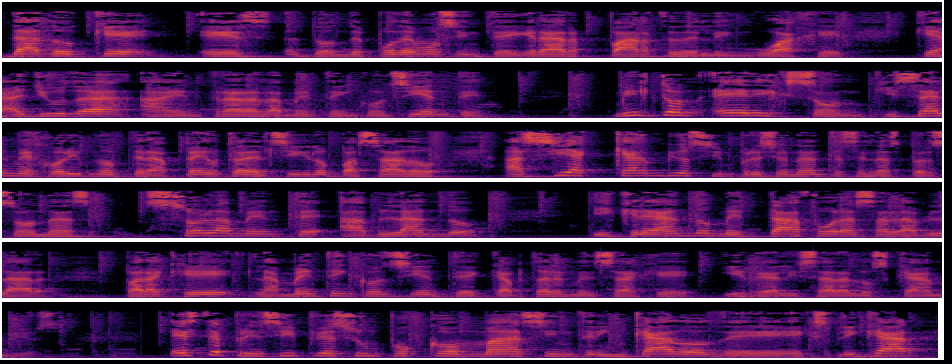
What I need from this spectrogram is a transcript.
dado que es donde podemos integrar parte del lenguaje que ayuda a entrar a la mente inconsciente. Milton Erickson, quizá el mejor hipnoterapeuta del siglo pasado, hacía cambios impresionantes en las personas solamente hablando y creando metáforas al hablar para que la mente inconsciente captara el mensaje y realizara los cambios. Este principio es un poco más intrincado de explicar,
